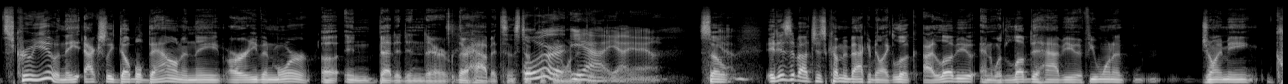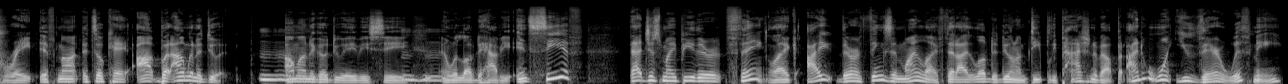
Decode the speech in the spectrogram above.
screw you. And they actually double down and they are even more uh, embedded in their, their habits and stuff. that they or do. yeah, yeah, yeah, yeah. So it is about just coming back and being like, look, I love you and would love to have you. If you want to join me, great. If not, it's okay. I, but I'm going to do it. Mm-hmm. I'm going to go do ABC and would love to have you and see if that just might be their thing. Like I, there are things in my life that I love to do and I'm deeply passionate about, but I don't want you there with me.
